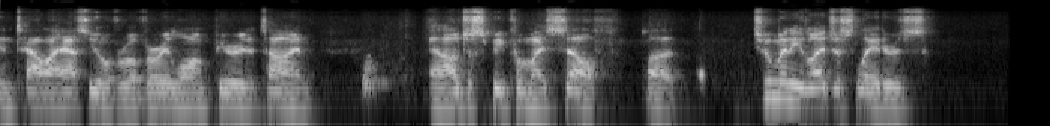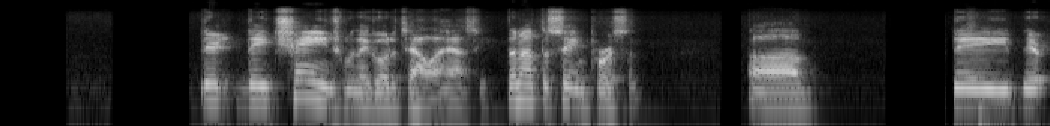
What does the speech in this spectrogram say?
in Tallahassee over a very long period of time. And I'll just speak for myself. Uh, too many legislators, they change when they go to Tallahassee. They're not the same person. Uh, they their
